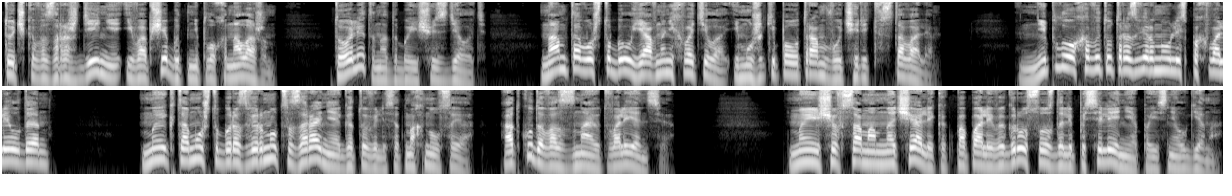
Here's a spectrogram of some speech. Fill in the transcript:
точка возрождения и вообще быт неплохо налажен. Туалеты надо бы еще сделать. Нам того, что был, явно не хватило, и мужики по утрам в очередь вставали. «Неплохо вы тут развернулись», — похвалил Дэн. «Мы к тому, чтобы развернуться, заранее готовились», — отмахнулся я. «Откуда вас знают в Альянсе?» «Мы еще в самом начале, как попали в игру, создали поселение», — пояснил Гена.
